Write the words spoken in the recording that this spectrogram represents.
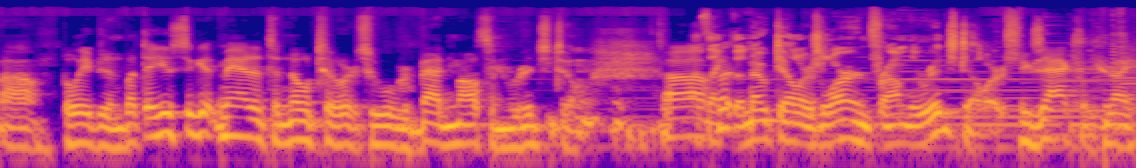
uh, believed in. But they used to get mad at the no-tillers who were bad mouthing ridge till. Uh, I think the no-tillers learned from the ridge tillers. Exactly right.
